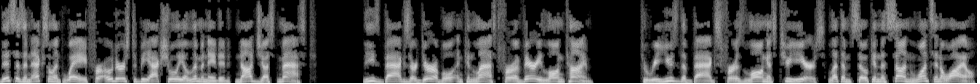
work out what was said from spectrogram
This is an excellent way for odors to be actually eliminated, not just masked. These bags are durable and can last for a very long time. To reuse the bags for as long as two years, let them soak in the sun once in a while.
